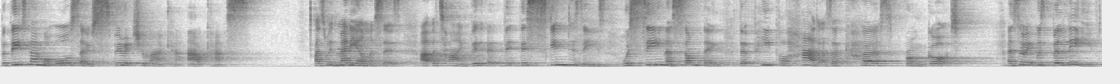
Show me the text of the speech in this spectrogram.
But these men were also spiritual outcasts. As with many illnesses, at the time, uh, this skin disease was seen as something that people had as a curse from God. And so it was believed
